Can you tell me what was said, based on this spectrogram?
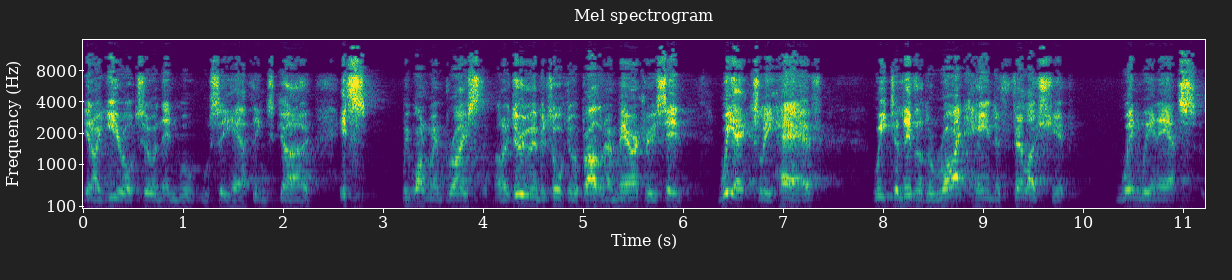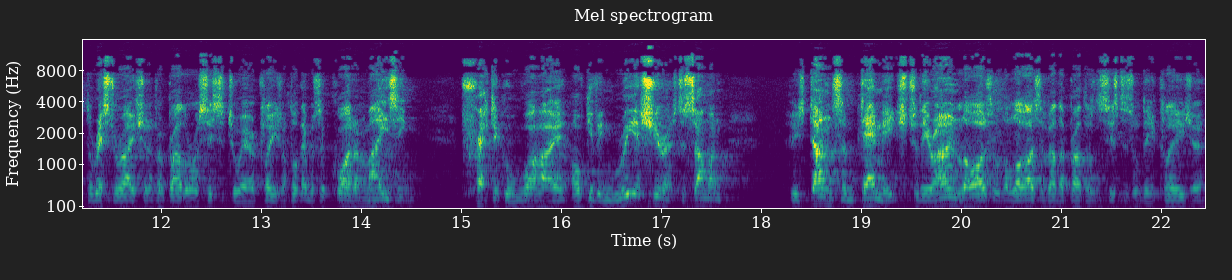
you know, year or two and then we'll, we'll see how things go. It's we want to embrace them. And I do remember talking to a brother in America who said, we actually have, we deliver the right hand of fellowship when we announce the restoration of a brother or sister to our ecclesia. I thought that was a quite amazing, practical way of giving reassurance to someone who's done some damage to their own lives or the lives of other brothers and sisters of the ecclesia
